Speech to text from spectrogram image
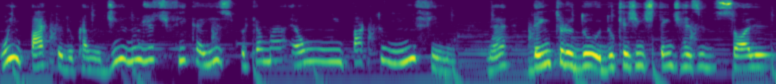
o impacto do canudinho, não justifica isso, porque é, uma, é um impacto ínfimo né, dentro do, do que a gente tem de resíduo sólido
